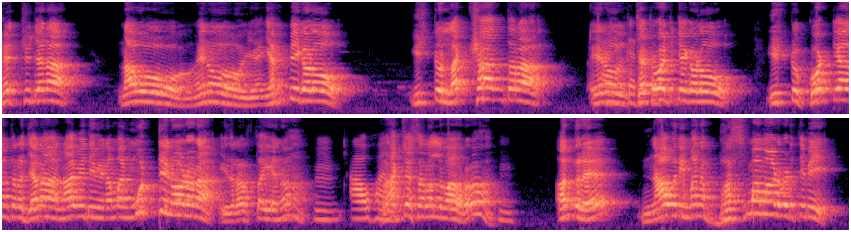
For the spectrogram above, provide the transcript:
ಹೆಚ್ಚು ಜನ ನಾವು ಏನು ಎಂ ಪಿಗಳು. ಇಷ್ಟು ಲಕ್ಷಾಂತರ ಏನು ಚಟುವಟಿಕೆಗಳು ಇಷ್ಟು ಕೋಟ್ಯಾಂತರ ಜನ ನಾವಿದೀವಿ ನಮ್ಮನ್ನು ಮುಟ್ಟಿ ನೋಡೋಣ. ಇದರ ಅರ್ಥ ಏನು ರಾಕ್ಷಸರಲ್ವಾ ಅವರು? ಅಂದ್ರೆ ನಾವು ನಿಮ್ಮನ್ನ ಭಸ್ಮ ಮಾಡ್ಬಿಡ್ತೀವಿ.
